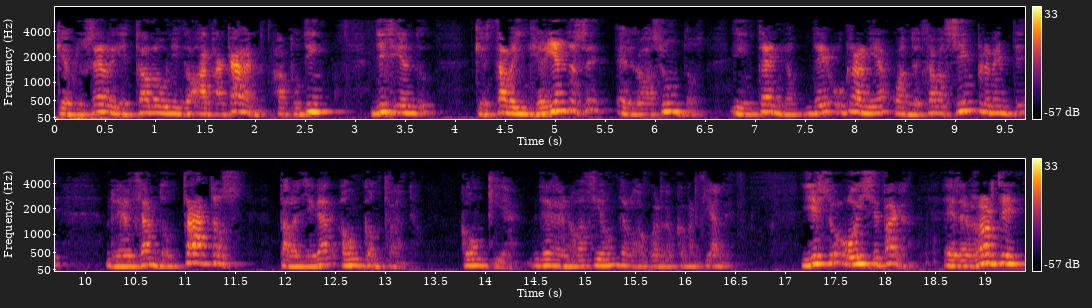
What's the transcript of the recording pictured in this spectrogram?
que Bruselas y Estados Unidos atacaran a Putin diciendo que estaba ingiriéndose en los asuntos internos de Ucrania cuando estaba simplemente realizando tratos para llegar a un contrato con Kiev de renovación de los acuerdos comerciales. Y eso hoy se paga. El error de,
